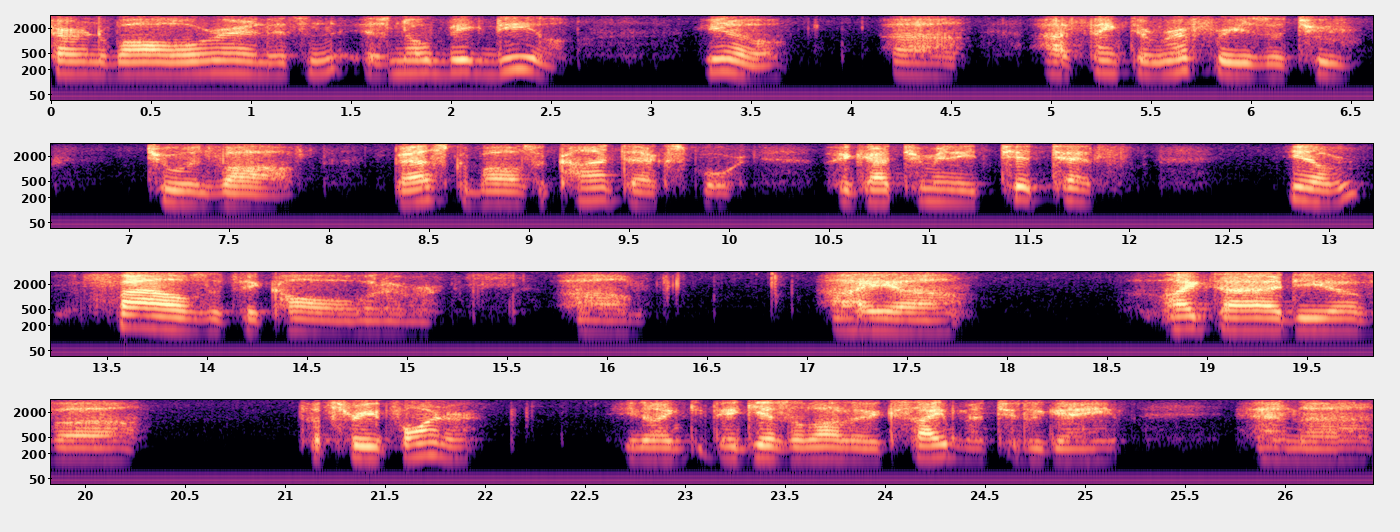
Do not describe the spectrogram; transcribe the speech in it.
turn the ball over and it's it's no big deal. You know, uh, I think the referees are too too involved. Basketball is a contact sport. They got too many tit tat, you know, fouls that they call, whatever. Um, I uh, like the idea of uh, the three pointer. You know, it, it gives a lot of excitement to the game, and uh,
